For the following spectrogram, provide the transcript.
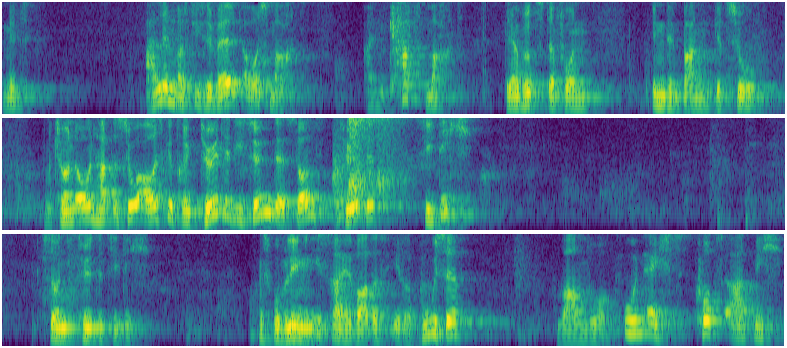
mit allem, was diese Welt ausmacht, einen Cut macht, der wird davon in den Bann gezogen. John Owen hat es so ausgedrückt, töte die Sünde, sonst tötet sie dich. Sonst tötet sie dich. Das Problem in Israel war, dass ihre Buße war nur unecht, kurzatmig,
